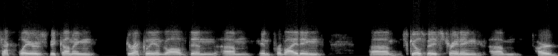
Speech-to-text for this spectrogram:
tech players becoming directly involved in um, in providing um, skills-based training. Um, our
